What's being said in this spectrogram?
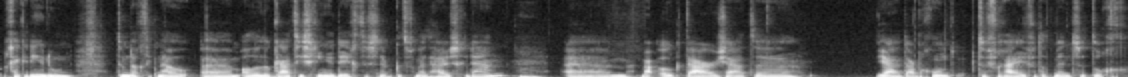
gekke dingen doen. toen dacht ik, nou, ehm, alle locaties gingen dicht, dus toen heb ik het vanuit huis gedaan. Hm. Ehm, maar ook daar zaten, ja, daar begon te wrijven dat mensen toch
